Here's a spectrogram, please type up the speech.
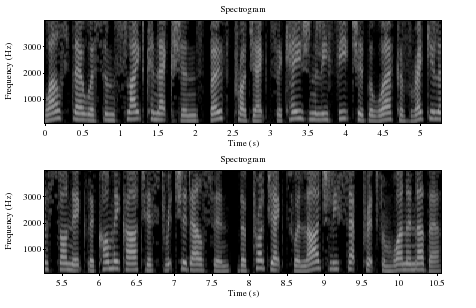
Whilst there were some slight connections, both projects occasionally featured the work of regular Sonic the comic artist Richard Elson. The projects were largely separate from one another,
